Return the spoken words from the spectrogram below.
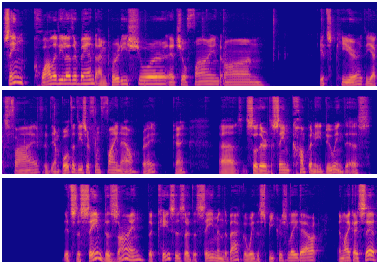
Same quality leather band, I'm pretty sure that you'll find on its peer, the X5. And both of these are from Finow, right? Okay. Uh, so they're the same company doing this. It's the same design. The cases are the same in the back, the way the speaker's laid out. And like I said,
